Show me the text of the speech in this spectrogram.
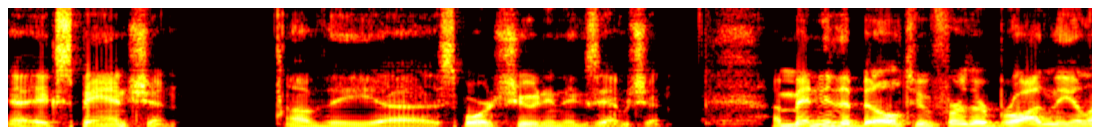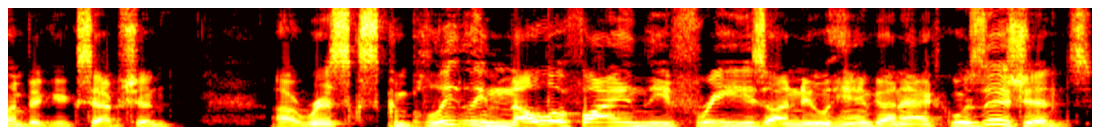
uh, expansion of the uh, sports shooting exemption. Amending the bill to further broaden the Olympic exception uh, risks completely nullifying the freeze on new handgun acquisitions,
